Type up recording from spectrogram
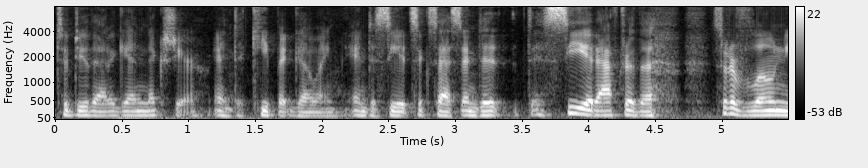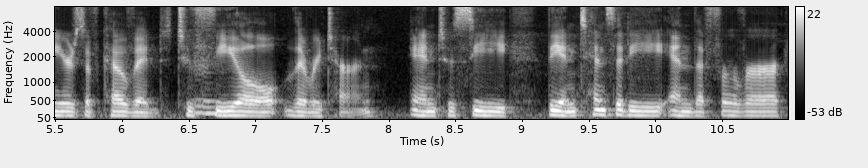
to do that again next year and to keep it going and to see its success and to, to see it after the sort of lone years of COVID to mm-hmm. feel the return and to see the intensity and the fervor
